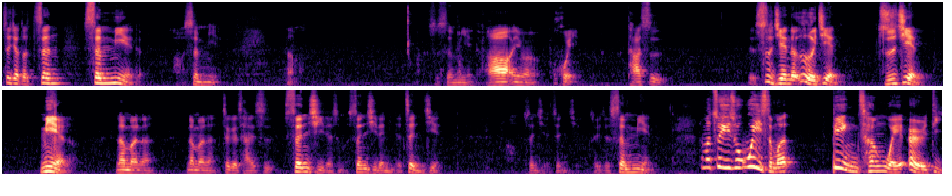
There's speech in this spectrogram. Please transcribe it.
这叫做真生灭的，啊，生灭，啊，是生灭的，啊，因为毁，它是世间的恶见、执见灭了，那么呢？那么呢，这个才是升起的什么？升起的你的正见，升起的正见，所以是生灭。那么至于说为什么并称为二谛？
